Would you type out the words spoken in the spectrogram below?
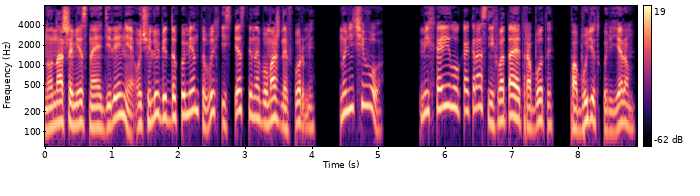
но наше местное отделение очень любит документы в их естественной бумажной форме. Но ничего. Михаилу как раз не хватает работы, побудет курьером.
